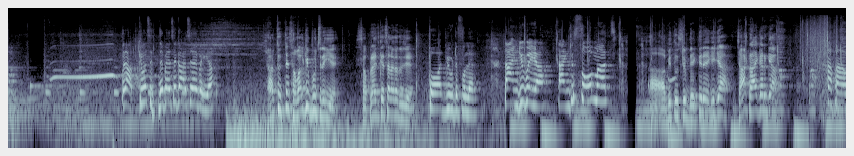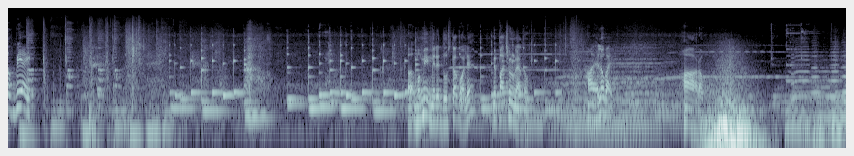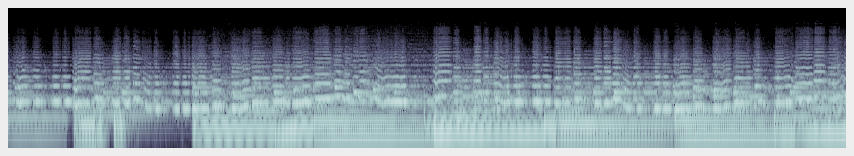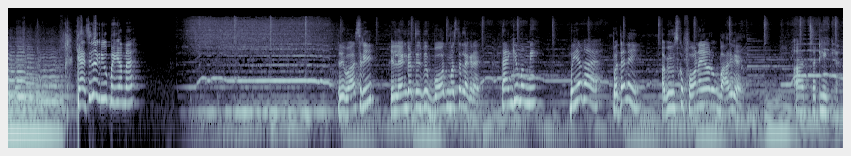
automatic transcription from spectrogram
पर आपके पास इतने पैसे कहाँ से है भैया? यार तू इतने सवाल क्यों पूछ रही है? सरप्राइज़ कैसा लगा तुझे? बहुत ब्यूटीफुल है। थैंक यू भैया। थैंक यू सो मच अभी तू सिर्फ़ देखती रहेगी क्या? जा ट्राई कर क्या? अभी आई। मम्मी मेरे दोस्त का कॉल है। मैं पाँच मिनट में आता हूँ। हाँ हेलो भाई। हाँ आ रहा हूँ। श्री ये लहंगा तुझ पे बहुत मस्त लग रहा है। Thank you mummy. भैया कहाँ है? पता नहीं अभी उसको फ़ोन आया और वो बाहर गए अच्छा ठीक है।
